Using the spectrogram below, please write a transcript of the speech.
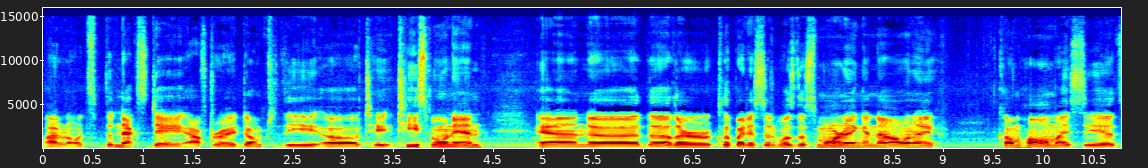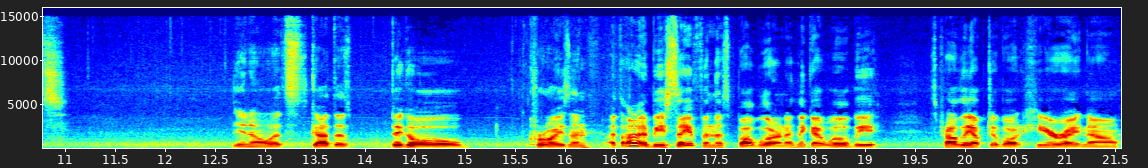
I don't know, it's the next day after I dumped the uh, teaspoon in. And uh, the other clip I just did was this morning, and now when I come home, I see it's, you know, it's got this big old krausen. I thought I'd be safe in this bubbler, and I think I will be. It's probably up to about here right now.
